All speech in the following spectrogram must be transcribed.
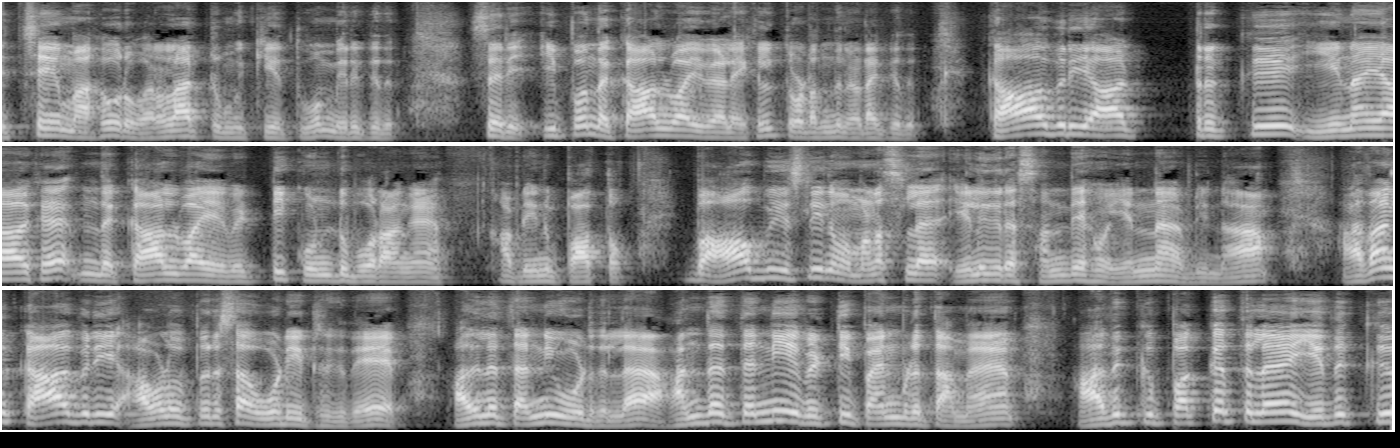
நிச்சயமாக ஒரு வரலாற்று முக்கியத்துவம் இருக்குது. சரி இப்போ இந்த கால்வாய் வேலைகள் தொடர்ந்து நடக்குது. காவிரி ஆற்றுக்கு இணையாக இந்த கால்வாயை வெட்டி கொண்டு போகிறாங்க அப்படின்னு பார்த்தோம். இப்போ ஆப்வியஸ்லி நம்ம மனசில் எழுகிற சந்தேகம் என்ன அப்படின்னா அதான் காவிரி அவ்வளோ பெருசாக ஓடிட்டு இருக்குது அதில் தண்ணி ஓடுதில்ல அந்த தண்ணியை வெட்டி பயன்படுத்தாமல் அதுக்கு பக்கத்தில் எதுக்கு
